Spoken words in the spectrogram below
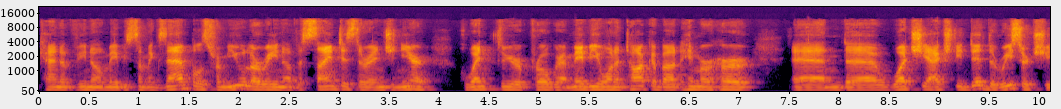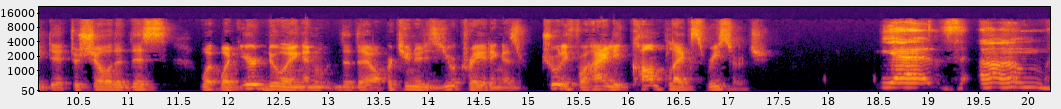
kind of, you know, maybe some examples from you, Lorena, of a scientist or engineer who went through your program. Maybe you want to talk about him or her and uh, what she actually did, the research she did to show that this, what, what you're doing and the, the opportunities you're creating is truly for highly complex research. Yes. Um,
